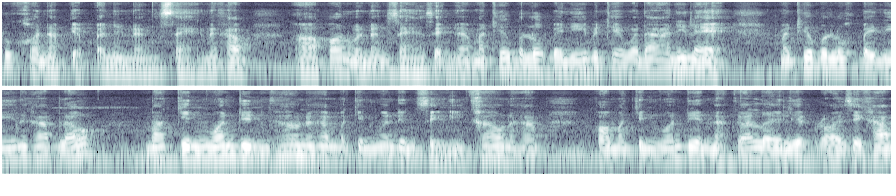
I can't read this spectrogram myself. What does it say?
ทุกคนน่ะเปรียบประหนึ่งดังแสงนะครับอ่าพอหนวดดังแสงเสร็จเนี่ยมาเที่ยวบนโลกใบนี้เป็นเทวดานี่แหละมาเที่ยวบนโลกใบนี้นะครับ แล้วมากินง้วนดินเข้านะครับ มากินง้วนดินสิ่งนี้เข้านะครับ พอมากินง้วนดินน่ะก็เลยเรียบร้อยสิครับ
